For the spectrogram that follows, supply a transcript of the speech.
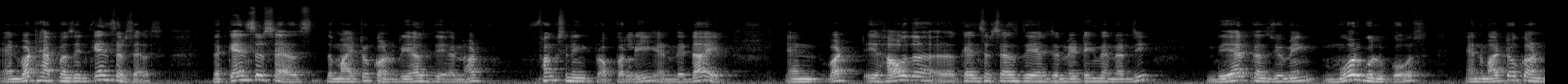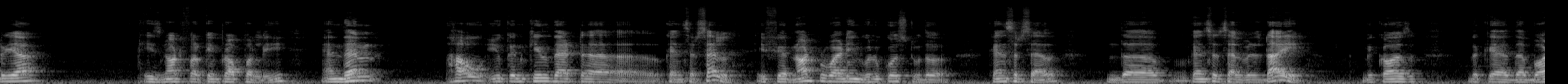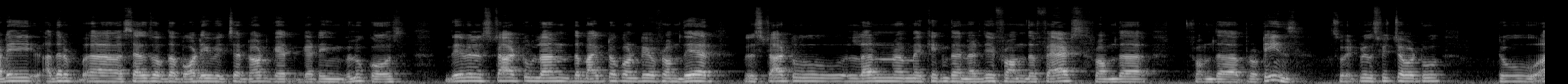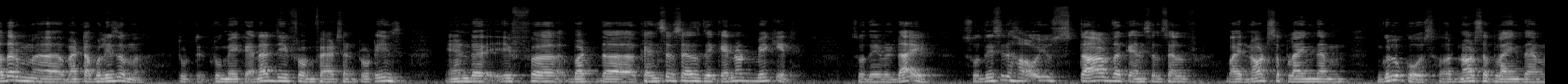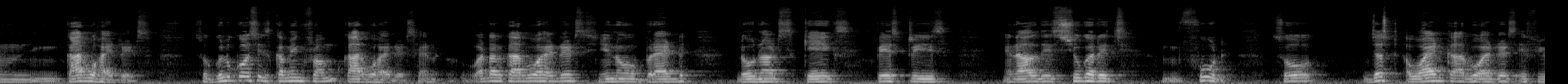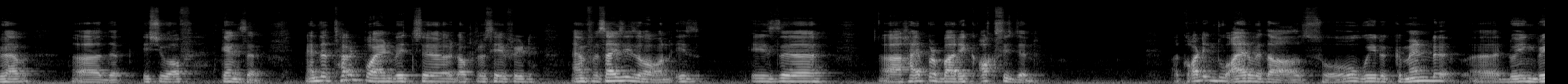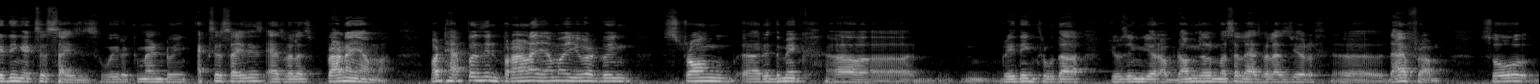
and what happens in cancer cells? The cancer cells, the mitochondria, they are not functioning properly and they die. And what, how the uh, cancer cells, they are generating the energy? They are consuming more glucose and mitochondria is not working properly. And then how you can kill that uh, cancer cell if you are not providing glucose to the cancer cell the cancer cell will die because the the body other uh, cells of the body which are not get, getting glucose they will start to learn the mitochondria from there will start to learn making the energy from the fats from the from the proteins. So it will switch over to to other uh, metabolism to, to make energy from fats and proteins. And uh, if uh, but the cancer cells they cannot make it. So they will die. So this is how you starve the cancer cell by not supplying them glucose or not supplying them carbohydrates so glucose is coming from carbohydrates and what are carbohydrates you know bread donuts cakes pastries and all this sugar rich food so just avoid carbohydrates if you have uh, the issue of cancer. And the third point which uh, Dr. Seyfried emphasizes on is, is uh, hyperbaric oxygen. According to Ayurveda also, we recommend uh, doing breathing exercises. We recommend doing exercises as well as pranayama. What happens in pranayama? You are doing strong uh, rhythmic uh, breathing through the using your abdominal muscle as well as your diaphragm. So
